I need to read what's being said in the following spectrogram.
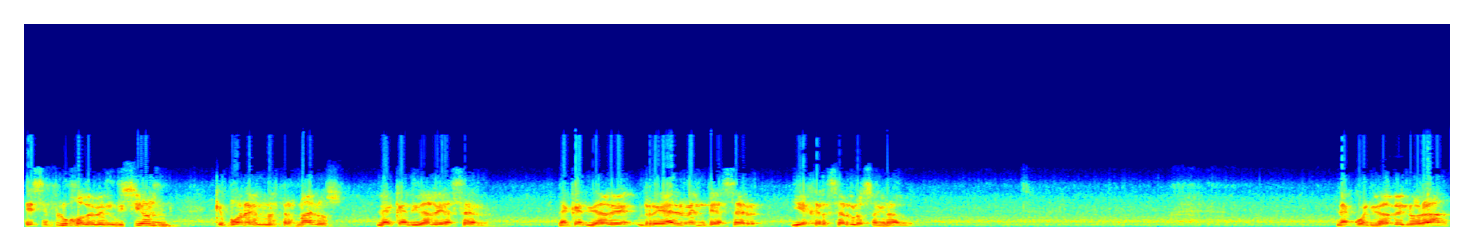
Ese flujo de bendición que pone en nuestras manos la calidad de hacer, la calidad de realmente hacer y ejercer lo sagrado. La cualidad de Norá,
